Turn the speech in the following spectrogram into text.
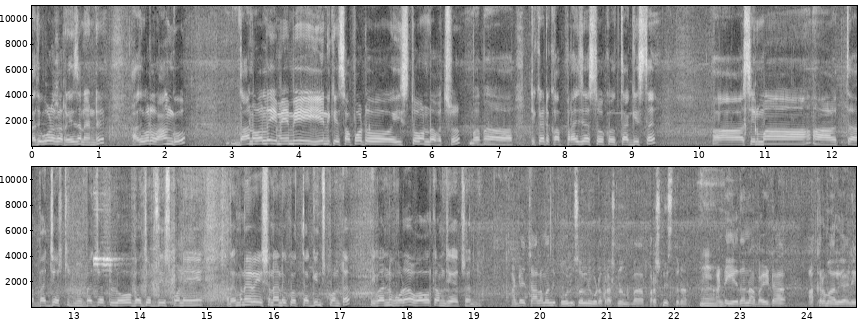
అది కూడా ఒక రీజన్ అండి. అది కూడా రాంగు దానివల్ల మేబీ ఈయనకి సపోర్ట్ ఇస్తూ ఉండవచ్చు. టికెట్ ప్రైజెస్ తగ్గిస్తే సినిమా బడ్జెట్ బడ్జెట్లో బడ్జెట్ తీసుకొని రెమ్యునరేషన్ అనేది కొద్ది తగ్గించుకుంటే ఇవన్నీ కూడా ఓవర్కమ్ చేయొచ్చు అండి అంటే చాలా మంది పోలీసు వాళ్ళని కూడా ప్రశ్న ప్రశ్నిస్తున్నారు. అంటే ఏదన్నా బయట అక్రమాలు కానీ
